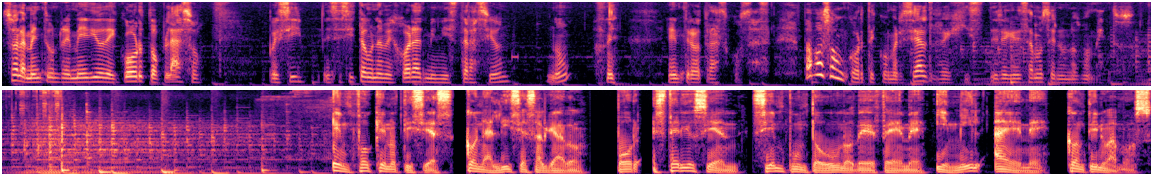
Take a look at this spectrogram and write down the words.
solamente un remedio de corto plazo. Pues sí, necesita una mejor administración, ¿no? Entre otras cosas. Vamos a un corte comercial, Regis. Regresamos en unos momentos. Enfoque Noticias con Alicia Salgado por Stereo 100, 100.1 de FM y 1000 AM. Continuamos.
